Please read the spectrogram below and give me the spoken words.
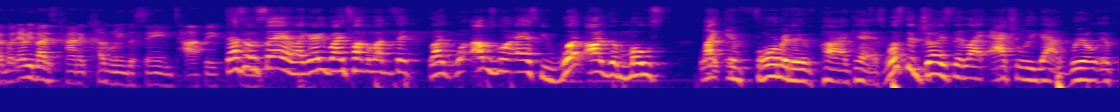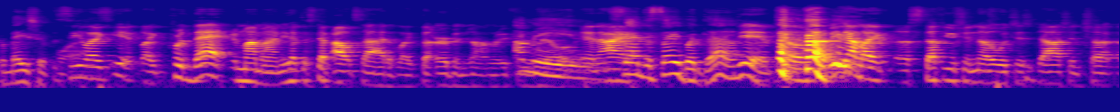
like, but everybody's kind of covering the same topics. That's what I'm saying. Like everybody talk about the same. Like what, I was going to ask you, what are the most like informative podcasts? What's the joints that like actually got real information for See, us? like, yeah, like for that, in my mind, you have to step outside of like the urban genre, if you I mean, will. And I, sad to say, but duh. yeah, so we got like uh, stuff you should know, which is Josh and Chuck,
